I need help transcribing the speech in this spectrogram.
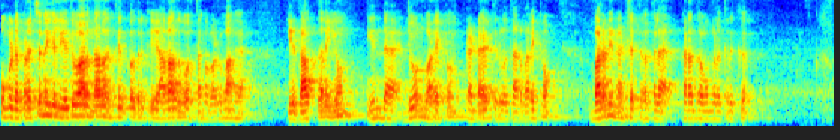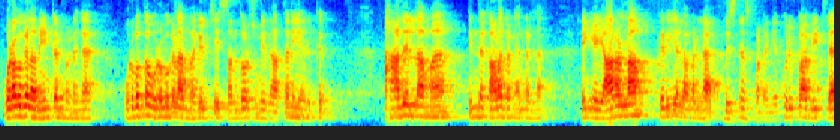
உங்களுடைய பிரச்சனைகள் எதுவாக இருந்தாலும் தீர்ப்பதற்கு யாராவது ஒருத்தங்க வருவாங்க. இது அத்தனையும் இந்த ஜூன் வரைக்கும் ரெண்டாயிரத்தி இருபத்தாறு வரைக்கும் பரணி நட்சத்திரத்தில் பிறந்தவங்களுக்கு இருக்குது உறவுகளை மெயின்டைன் பண்ணுங்கள் ஒரு பக்கம் உறவுகளால் மகிழ்ச்சி சந்தோஷம் இது அத்தனையும் இருக்குது அது இல்லாமல் இந்த காலகட்டங்களில் நீங்கள் யாரெல்லாம் பெரிய லெவலில் பிஸ்னஸ் பண்ணுறீங்க குறிப்பாக வீட்டில்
